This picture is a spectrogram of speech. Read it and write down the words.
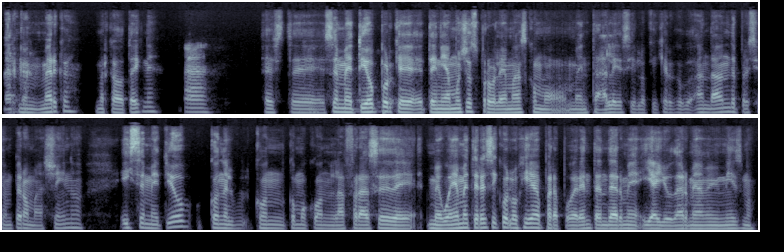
Merca. mm, merca, mercadotecnia. Ah, Este, se metió porque tenía muchos problemas como mentales y lo que quiero, andaba en depresión pero machino y se metió con el, con, como con la frase de me voy a meter a psicología para poder entenderme y ayudarme a mí mismo.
